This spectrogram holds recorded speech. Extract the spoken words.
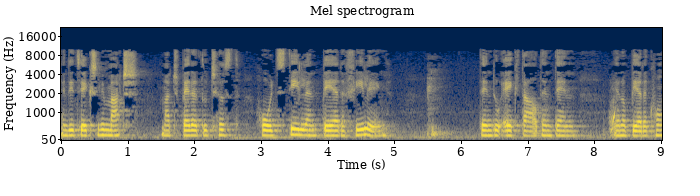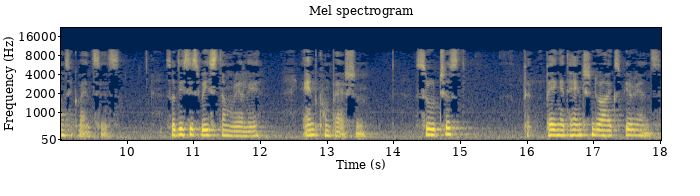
And it's actually much, much better to just hold still and bear the feeling than to act out and then, you know, bear the consequences. So this is wisdom really, and compassion, through just p- paying attention to our experience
